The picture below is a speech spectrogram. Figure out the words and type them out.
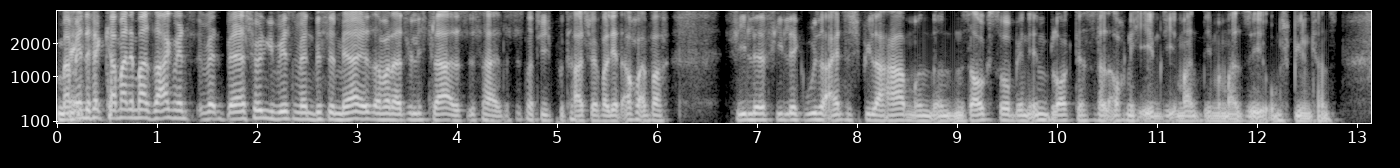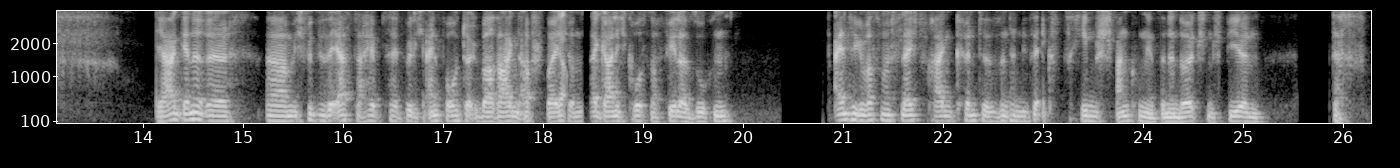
Im Endeffekt kann man immer sagen, wenn's, wenn wäre schön gewesen, wenn ein bisschen mehr ist, aber natürlich klar, das ist halt, das ist natürlich brutal schwer, weil die hat auch einfach viele, viele gute Einzelspieler haben und, und ein Saugstrop in Innenblock, das ist halt auch nicht eben jemand, den man mal so umspielen kann. Ja, generell. Ähm, ich würde diese erste Halbzeit würde ich einfach unter überragend abspeichern ja. und da gar nicht groß nach Fehler suchen. Das Einzige, was man vielleicht fragen könnte, sind dann diese extremen Schwankungen jetzt in den deutschen Spielen. Das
